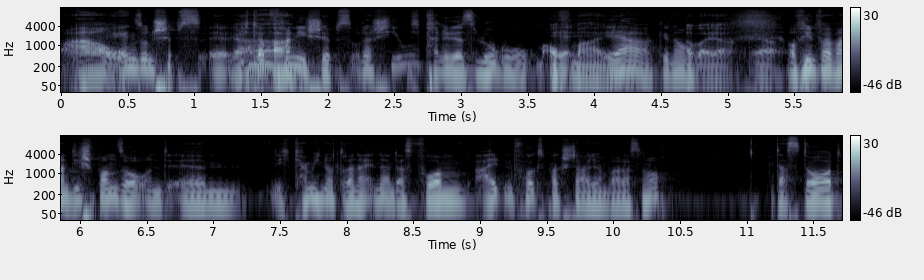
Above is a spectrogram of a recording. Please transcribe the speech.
Wow. Irgend so ein Chips, äh, Ja. ich glaube Funny Chips oder Chio? ich kann dir das Logo aufmalen. Äh, ja, genau. Aber ja, ja. Auf jeden Fall waren die Sponsor und ähm, ich kann mich noch daran erinnern, dass vor dem alten Volksparkstadion war das noch, dass dort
